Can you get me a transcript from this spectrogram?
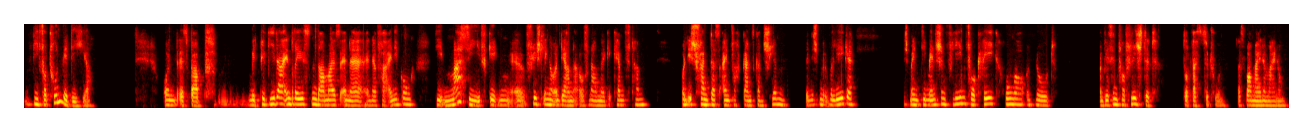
wie vertun wir die hier? Und es gab mit Pegida in Dresden damals eine, eine Vereinigung, die massiv gegen äh, Flüchtlinge und deren Aufnahme gekämpft haben. Und ich fand das einfach ganz, ganz schlimm. Wenn ich mir überlege, ich meine, die Menschen fliehen vor Krieg, Hunger und Not. Und wir sind verpflichtet, dort was zu tun. Das war meine Meinung.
